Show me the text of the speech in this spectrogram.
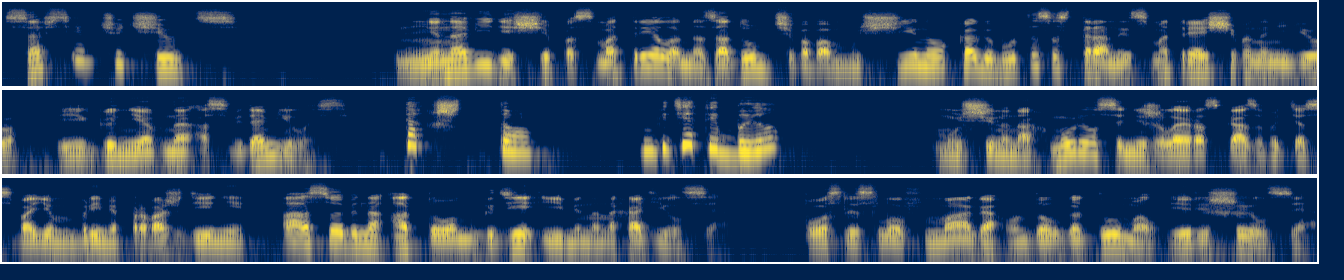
совсем чуть-чуть». Ненавидяще посмотрела на задумчивого мужчину, как будто со стороны смотрящего на нее, и гневно осведомилась. «Так что? Где ты был?» Мужчина нахмурился, не желая рассказывать о своем времяпровождении, а особенно о том, где именно находился. После слов мага он долго думал и решился.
